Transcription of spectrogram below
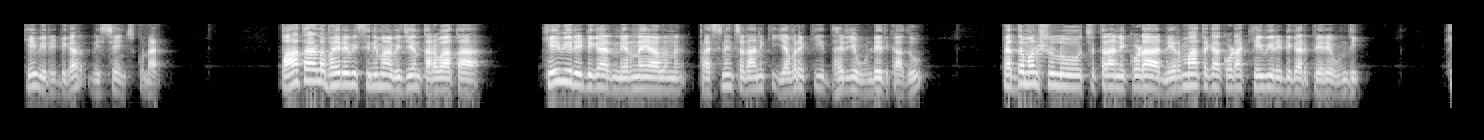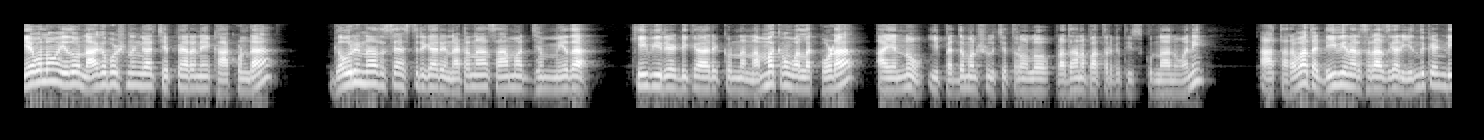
కేవీ రెడ్డి గారు నిశ్చయించుకున్నారు. పాతాళ భైరవి సినిమా విజయం తర్వాత కేవీ రెడ్డి గారి నిర్ణయాలను ప్రశ్నించడానికి ఎవరికీ ధైర్యం ఉండేది కాదు. పెద్ద మనుషులు చిత్రానికి కూడా నిర్మాతగా కూడా కేవీ రెడ్డి గారి పేరే ఉంది. కేవలం ఏదో నాగభూషణం గారు చెప్పారనే కాకుండా గౌరీనాథ శాస్త్రి గారి నటనా సామర్థ్యం మీద కేవీ రెడ్డి గారికి ఉన్న నమ్మకం వల్ల కూడా ఆయన్ను ఈ పెద్ద మనుషుల చిత్రంలో ప్రధాన పాత్రకు తీసుకున్నాను అని ఆ తర్వాత డివి నరసరాజు గారు ఎందుకండి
